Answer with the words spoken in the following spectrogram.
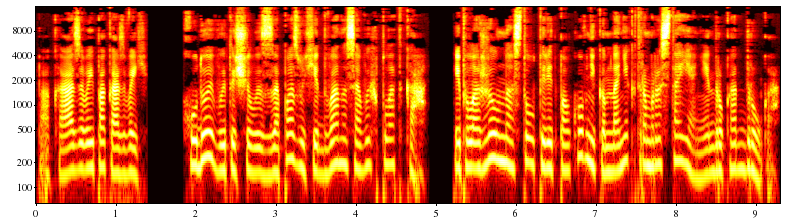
Показывай, показывай». Худой вытащил из-за пазухи два носовых платка и положил на стол перед полковником на некотором расстоянии друг от друга.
